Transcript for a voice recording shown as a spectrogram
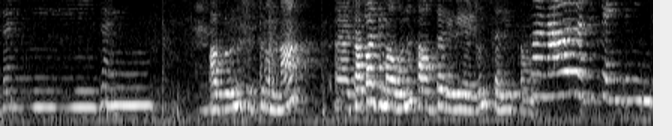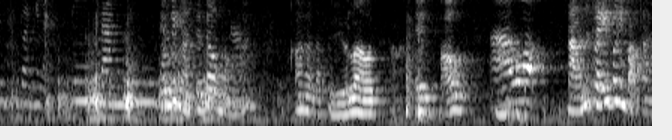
சை சை அப்படி வந்து சுத்தினோம்னா அஹ், சப்பாத்தி மாவு வந்து சாப்பிட்டா ரெடி ஆயிடும் சொல்லியிருக்காங்க. எப்படிங்க? செட் ஆகுமாங்க? ஆகாதா? இதெல்லாம் ஆகும். ஆவோ. நான் வந்து ட்ரை பண்ணி பார்த்தேன்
